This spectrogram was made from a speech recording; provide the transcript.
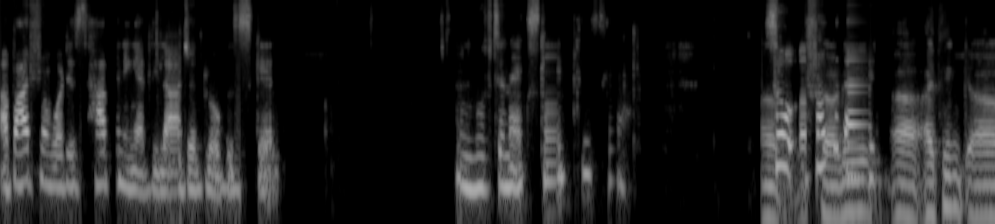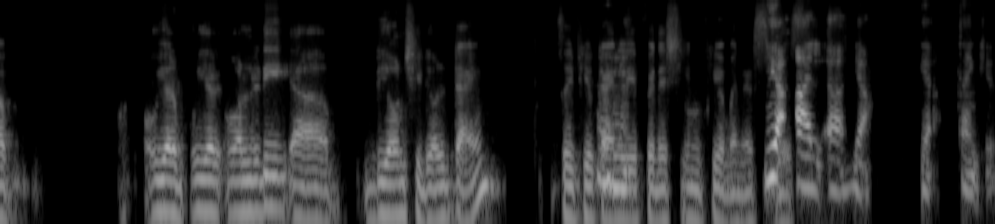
apart from what is happening at the larger global scale. And move to next slide, please. Yeah. Uh, so from sorry, that, uh, I think uh, we are we are already uh, beyond scheduled time. So if you Mhm. kindly finish in few minutes. yeah. I'll, uh, yeah, yeah, thank you,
